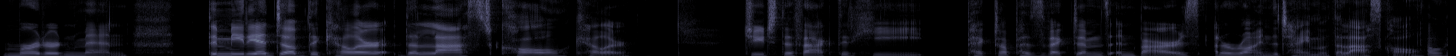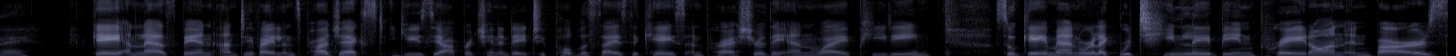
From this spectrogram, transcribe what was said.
murdered men. The media dubbed the killer the last call killer due to the fact that he picked up his victims in bars at around the time of the last call. Okay. Gay and lesbian anti violence projects use the opportunity to publicize the case and pressure the NYPD. So, gay men were like routinely being preyed on in bars.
